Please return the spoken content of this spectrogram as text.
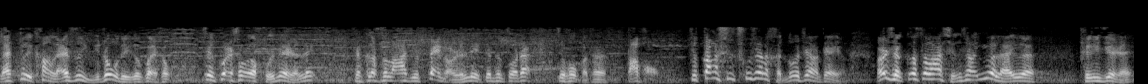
来对抗来自宇宙的一个怪兽。这怪兽要毁灭人类，这哥斯拉就代表人类跟他作战，最后把他打跑。就当时出现了很多这样电影，而且哥斯拉形象越来越平易近人，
